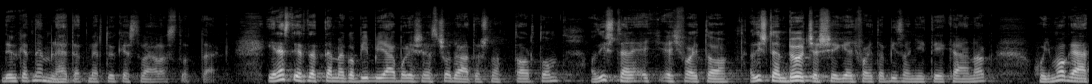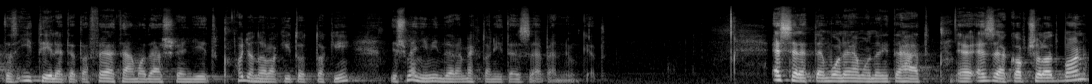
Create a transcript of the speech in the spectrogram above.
de őket nem lehetett, mert ők ezt választották. Én ezt értettem meg a Bibliából, és én ezt csodálatosnak tartom. Az Isten, egy, egyfajta, az Isten bölcsessége egyfajta bizonyítékának, hogy magát az ítéletet, a feltámadás rendjét hogyan alakította ki, és mennyi mindenre megtanít ezzel bennünket. Ezt szerettem volna elmondani tehát e, ezzel kapcsolatban,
